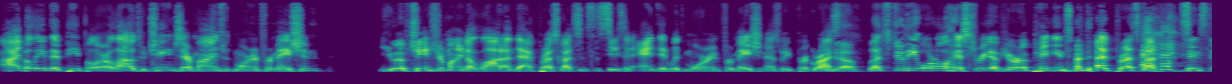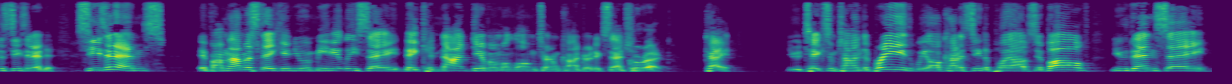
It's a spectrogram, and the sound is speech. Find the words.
I believe that people are allowed to change their minds with more information. You have changed your mind a lot on Dak Prescott since the season ended with more information as we progress. Yeah. Let's do the oral history of your opinions on Dak Prescott since the season ended. Season ends. If I'm not mistaken, you immediately say they cannot give him a long term contract extension. Correct. Okay. You take some time to breathe. We all kind of see the playoffs evolve. You then say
